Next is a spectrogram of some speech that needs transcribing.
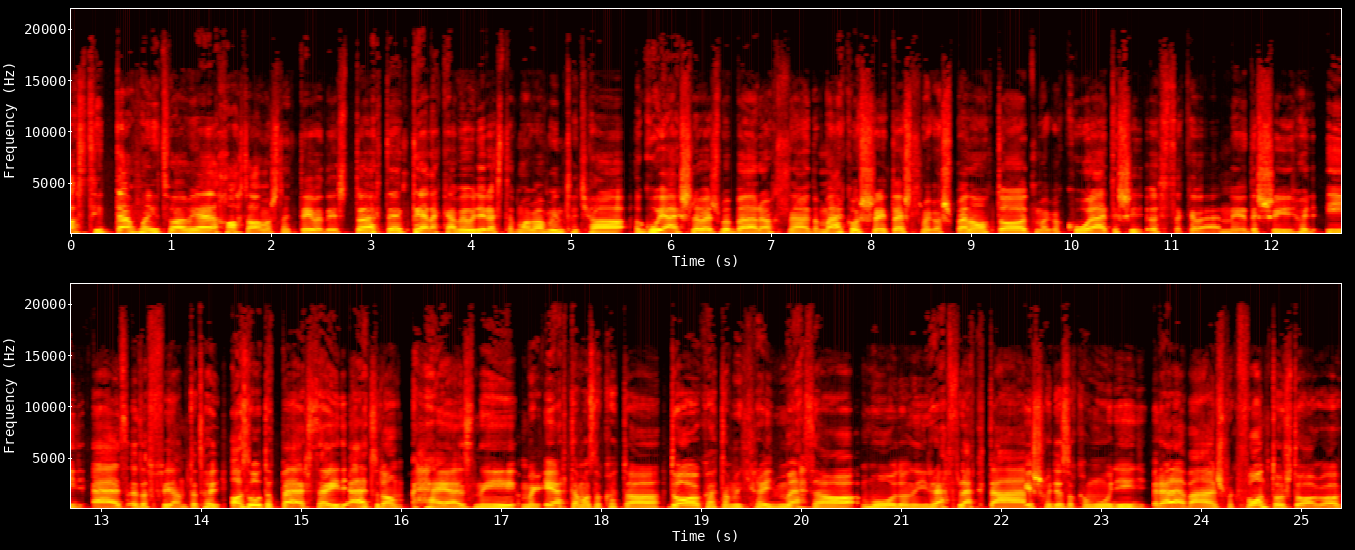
azt hittem, hogy itt valamilyen hatalmas nagy tévedés történt. Tényleg kb. úgy éreztem magam, mint hogyha a gulyáslevesbe beleraknád a mákos rétest, meg a spenótot, meg a kólát, és így összekevernéd, és így, hogy így ez, ez a film. Tehát, hogy azóta persze így el tudom helyezni, meg értem azokat a dolgokat, amikre így meta módon így reflektál, és hogy azok amúgy így releváns, meg fontos dolgok,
